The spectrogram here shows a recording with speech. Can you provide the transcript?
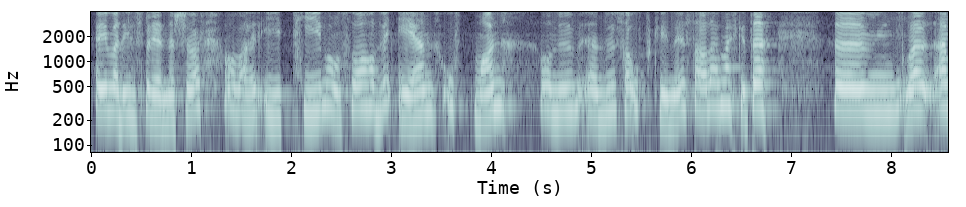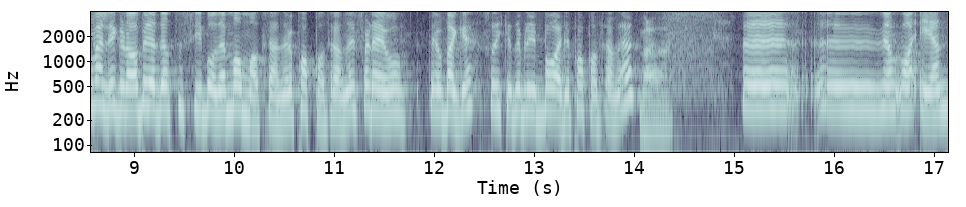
det er veldig inspirerende sjøl å være i team. Og så hadde vi én oppmann og nu, eh, du sa oppkvinne i stad, la jeg merke til. Um, jeg er veldig glad Brede, at du sier både mammatrener og pappatrener, for det er jo, det er jo begge. Så ikke det blir bare pappatreneren. Nei, nei. Uh, uh, vi var en,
